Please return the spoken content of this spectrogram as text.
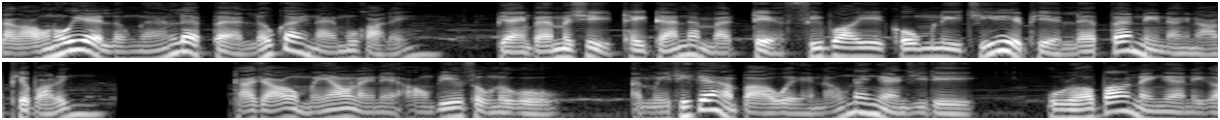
၎င်းတို့ရဲ့လုပ်ငန်းလက်ပတ်လုပ်ကိုင်နိုင်မှုဟာလည်းပြိုင်ဘက်မရှိထိပ်တန်းနံပါတ်1စီးပွားရေးကုမ္ပဏီကြီးတွေဖြစ်လက်ပတ်နေနိုင်တာဖြစ်ပါတယ်။ဒါကြောင့်မယောင်းနိုင်တဲ့အောင်ပြေးစုံတို့ကို အမေရိကန်အပါအဝင်နောက်နိုင်ငံကြီးတွေဥရောပနိုင်ငံတွေက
